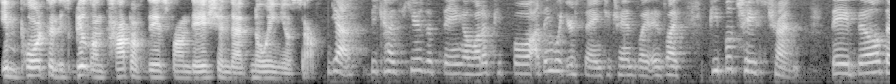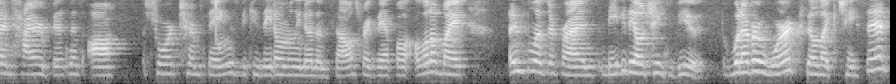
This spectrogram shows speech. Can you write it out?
important is built on top of this foundation that knowing yourself Yes, because here's the thing a lot of people, I think what you're saying to translate is like people chase trends. They build their entire business off short term things because they don't really know themselves. For example, a lot of my influencer friends, maybe they'll chase views. Whatever works, they'll like chase it,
